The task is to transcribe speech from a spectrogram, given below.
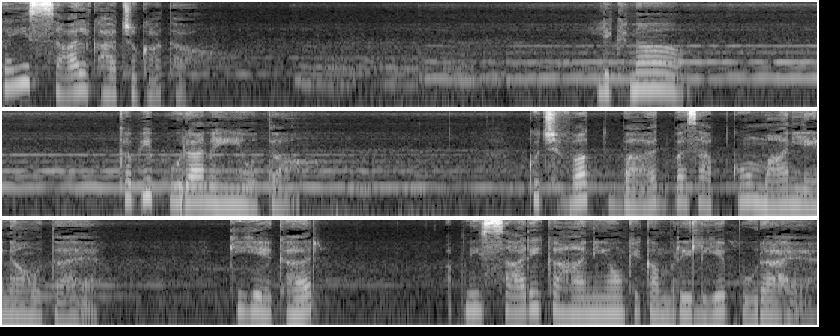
कई साल खा चुका था। लिखना कभी पूरा नहीं होता। कुछ वक्त बाद बस आपको मान लेना होता है कि यह घर अपनी सारी कहानियों के कमरे लिए पूरा है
